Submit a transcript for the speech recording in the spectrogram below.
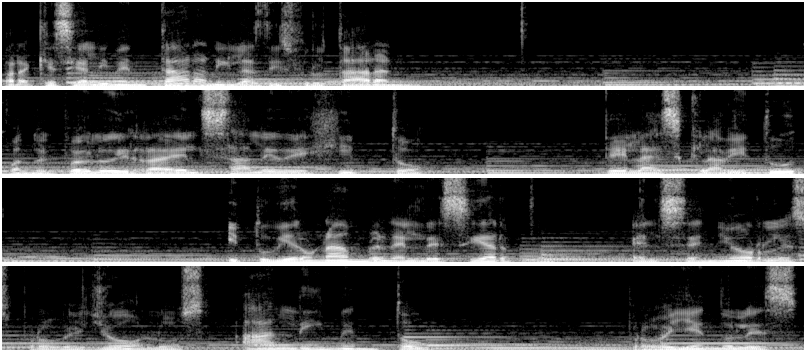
para que se alimentaran y las disfrutaran. Cuando el pueblo de Israel sale de Egipto, de la esclavitud, y tuvieron hambre en el desierto, el Señor les proveyó, los alimentó, proveyéndoles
